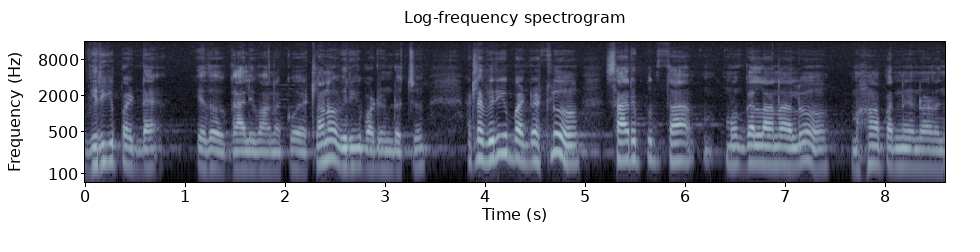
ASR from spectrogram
విరిగిపడ్డ ఏదో గాలివానకు ఎట్లానో విరిగిపడి ఉండొచ్చు. అట్లా విరిగిపడ్డట్లు సారిపుత్త మొగ్గల్లానాలు మహాపరినిర్వాణం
